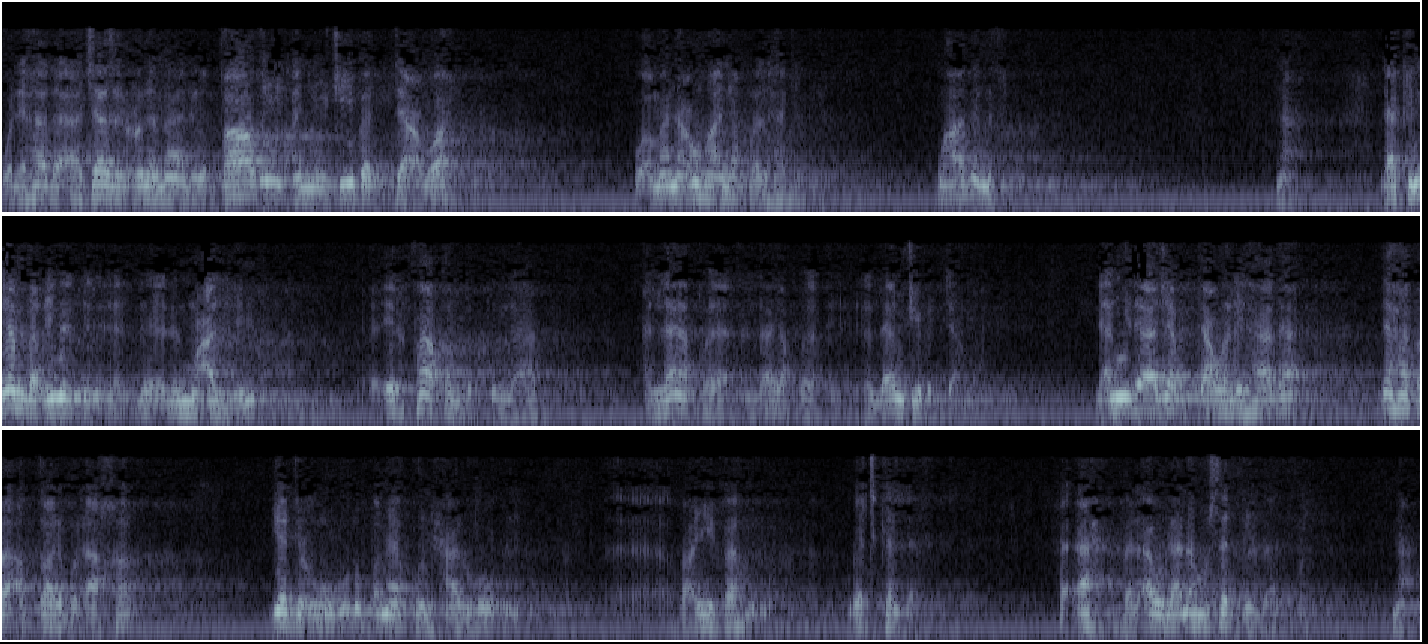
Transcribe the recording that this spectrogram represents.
ولهذا أجاز العلماء للقاضي أن يجيب الدعوة ومنعوه أن يقبل الهدية وهذا مثله نعم. لكن ينبغي للمعلم إرفاقا بالطلاب أن لا يقبل أن لا يقبل أن لا يجيب الدعوة. لأنه إذا أجاب الدعوة لهذا ذهب الطالب الآخر يدعو وربما يكون حاله ضعيفة ويتكلف. فالأولى له سد الباب. نعم.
